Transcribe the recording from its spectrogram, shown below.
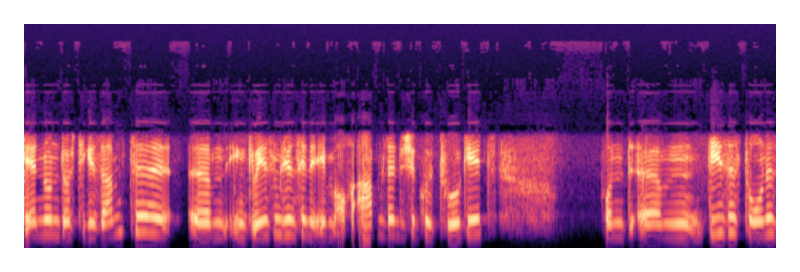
der nun durch die gesamte, ähm, im wesentlichen Sinne eben auch abendländische Kultur geht. Und ähm, dieses Tones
